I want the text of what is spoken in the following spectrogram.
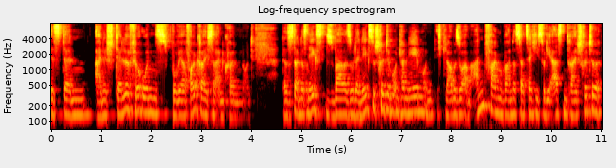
ist denn eine Stelle für uns, wo wir erfolgreich sein können? Und das ist dann das nächste, war so der nächste Schritt im Unternehmen. Und ich glaube, so am Anfang waren das tatsächlich so die ersten drei Schritte,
